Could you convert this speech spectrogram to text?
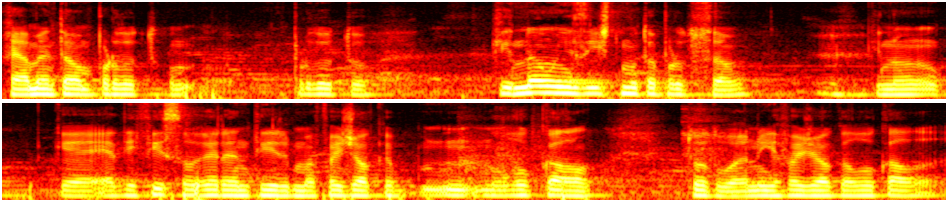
Realmente é um produto, produto que não existe muita produção, que, não, que é, difícil garantir uma feijoca no local todo o ano e a feijoca local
